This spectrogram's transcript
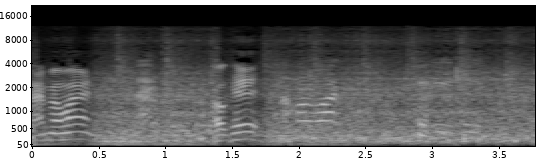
Number one. Huh? Okay. Number one.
